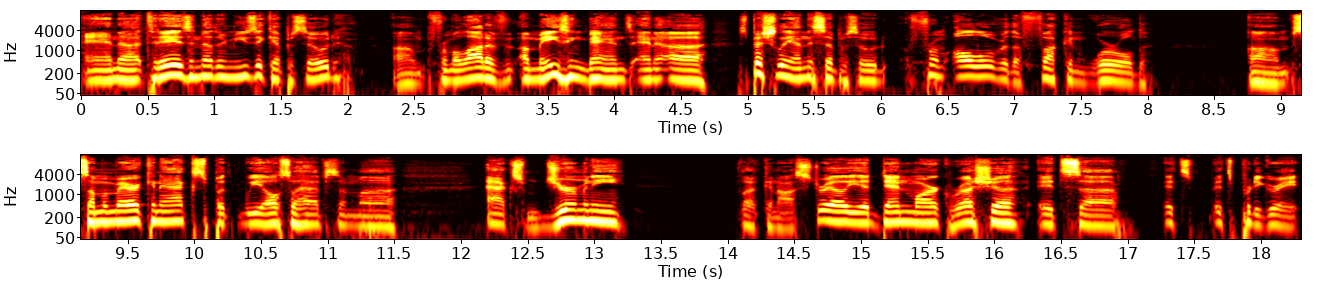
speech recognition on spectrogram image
And uh, today is another music episode um, from a lot of amazing bands, and uh, especially on this episode, from all over the fucking world. Um, some American acts, but we also have some uh, acts from Germany, fucking Australia, Denmark, Russia. It's uh, it's it's pretty great.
